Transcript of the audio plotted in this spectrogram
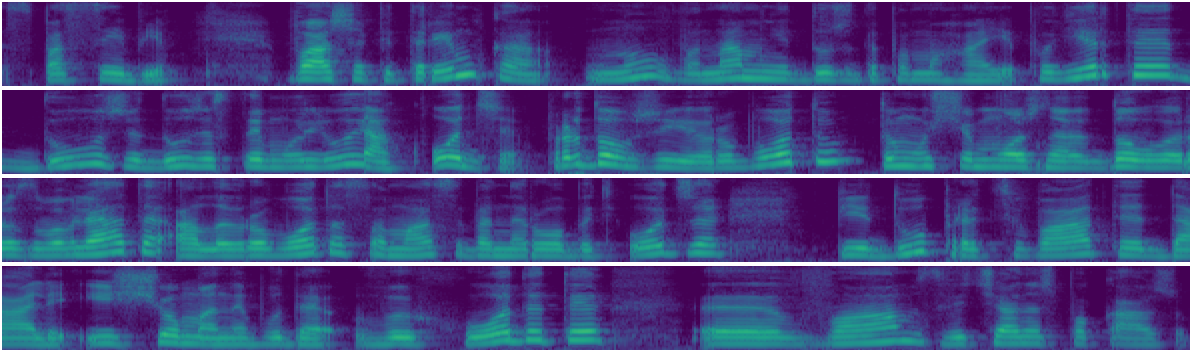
спасибі. Ваша підтримка, ну вона мені дуже допомагає. Повірте, дуже дуже стимулює. Так, отже, продовжую роботу, тому що можна довго розмовляти, але робота сама себе не робить. Отже, піду працювати далі. І що в мене буде виходити, е, вам звичайно ж покажу.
